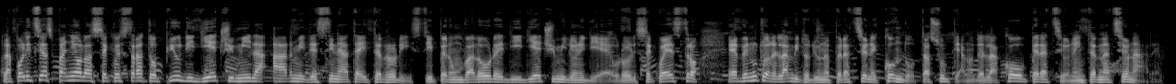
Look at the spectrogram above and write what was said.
La polizia spagnola ha sequestrato più di 10.000 armi destinate ai terroristi per un valore di 10 milioni di euro. Il sequestro è avvenuto nell'ambito di un'operazione condotta sul piano della cooperazione internazionale.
